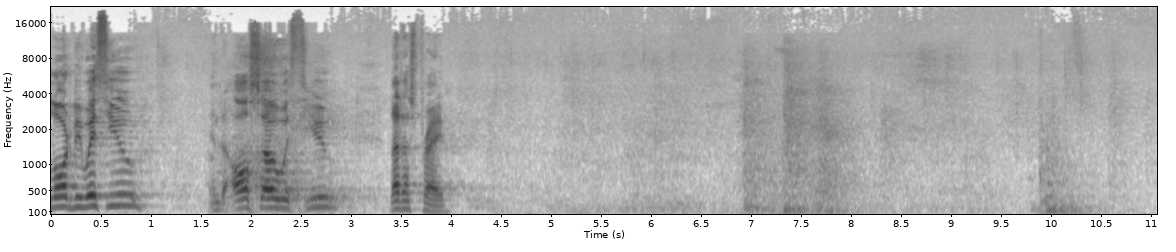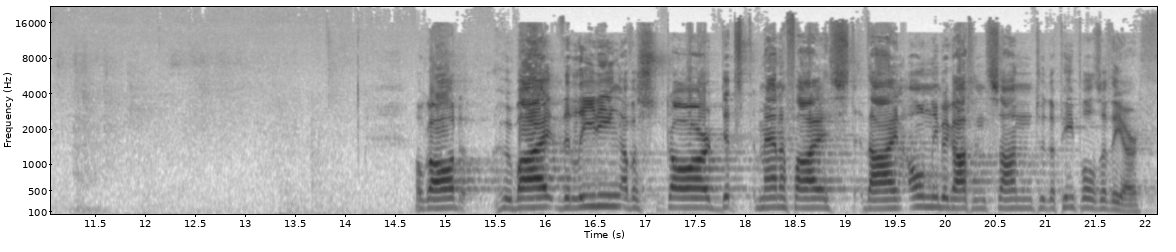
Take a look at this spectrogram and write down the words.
Lord be with you and also with you. Let us pray. O God, who by the leading of a star didst manifest thine only begotten Son to the peoples of the earth,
